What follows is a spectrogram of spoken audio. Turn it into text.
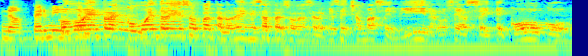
No, permiso. ¿Cómo entran, ¿Cómo entran esos pantalones en esa persona? ¿Será que se echan vaselina, no sé, aceite de coco,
